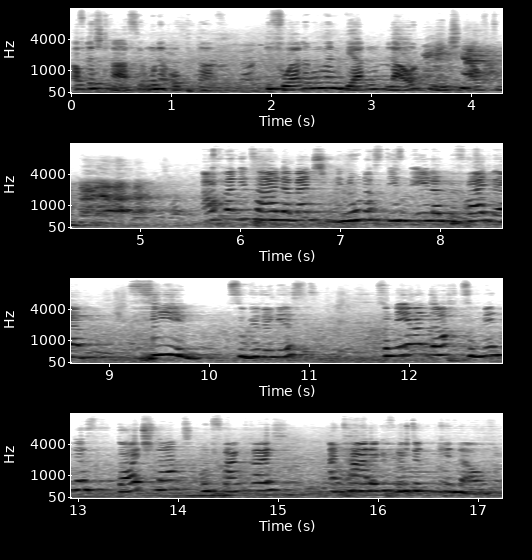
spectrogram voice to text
auf der Straße ohne Obdach. Die Forderungen werden laut Menschen aufzunehmen. Auch wenn die Zahl der Menschen, die nun aus diesem Elend befreit werden, viel zu gering ist, so nehmen doch zumindest Deutschland und Frankreich ein paar der geflüchteten Kinder auf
